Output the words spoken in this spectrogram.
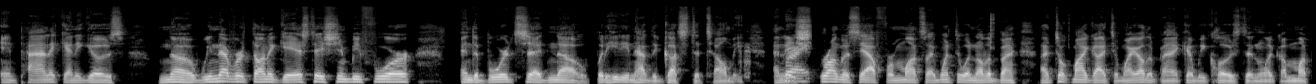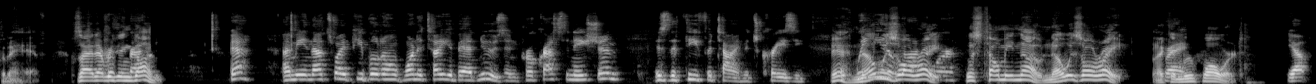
in panic. And he goes, "No, we never done a gas station before." And the board said no, but he didn't have the guts to tell me. And they Right. strung us out for months. I went to another bank. I took my guy to my other bank, and we closed in like a month and a half because I had everything done. Yeah. I mean, that's why people don't want to tell you bad news. And procrastination is the thief of time. It's crazy. Yeah, no is all right. more- Just tell me no. No is all right. I can move forward. Yep.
